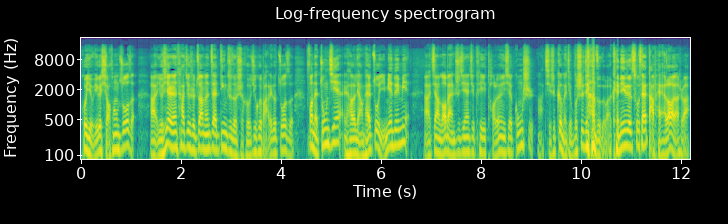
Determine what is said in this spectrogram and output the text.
会有一个小方桌子啊，有些人他就是专门在定制的时候就会把这个桌子放在中间，然后两排座椅面对面。啊，这样老板之间就可以讨论一些公事啊，其实根本就不是这样子的吧，肯定是出差打牌了是吧？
